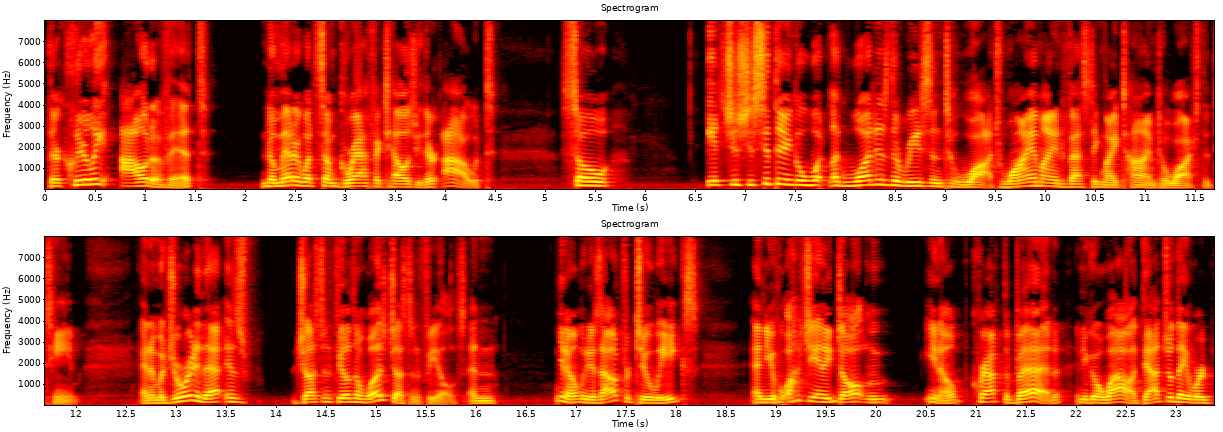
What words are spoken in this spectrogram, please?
They're clearly out of it. No matter what some graphic tells you, they're out. So it's just you sit there and go, what like what is the reason to watch? Why am I investing my time to watch the team? And a majority of that is Justin Fields and was Justin Fields. And, you know, when he was out for two weeks and you watch Andy Dalton, you know, crap the bed and you go, wow, like that's what they were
